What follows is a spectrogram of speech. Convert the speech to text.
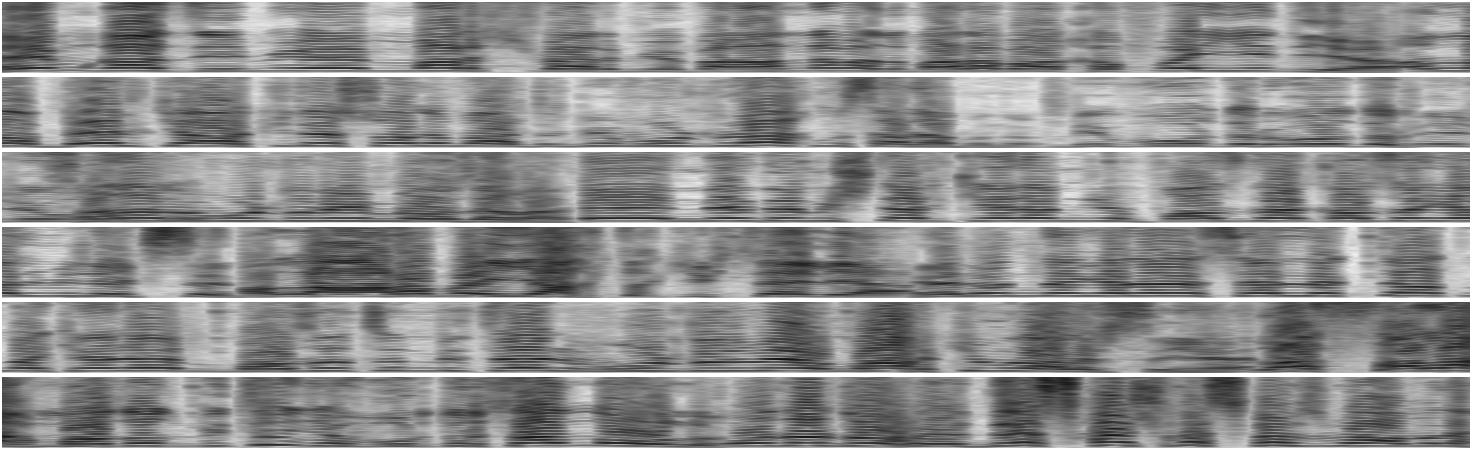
Hem gaz yemiyor hem marş vermiyor. Ben anlamadım. Araba kafayı yedi ya. Allah belki aküde sorun vardır. Bir vurdurak mı sana bunu? Bir vurdur vurdur. Peugeot Sana bir vurdur. vurdurayım ben o zaman. Ee, ne demişler Keremcim fazla gaza gelmeyeceksin. Allah arabayı yaktık Yüksel ya. El önüne gelene selektör atma Kerem. Mazotun biter vurdurmaya mahkum kalırsın ya. La salak mazot bitince vurdursan ne olur? O da doğru. Ne saçma söz bu amına.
